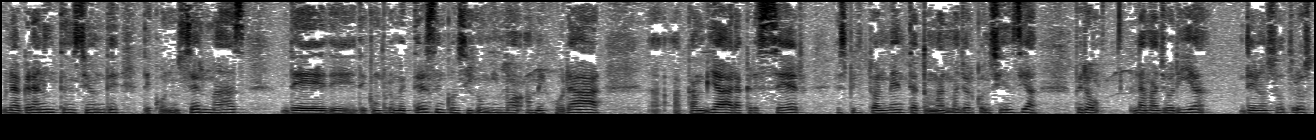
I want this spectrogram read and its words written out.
una gran intención de, de conocer más, de, de, comprometerse en consigo mismo a, mejorar, a, cambiar, a crecer espiritualmente, a tomar mayor conciencia, pero la mayoría de nosotros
